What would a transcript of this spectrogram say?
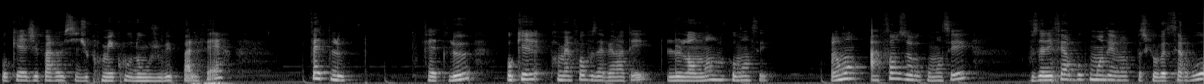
ok, j'ai pas réussi du premier coup, donc je vais pas le faire, faites-le. Faites-le. Ok, première fois vous avez raté, le lendemain recommencez. Vraiment, à force de recommencer, vous allez faire beaucoup moins d'erreurs parce que votre cerveau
